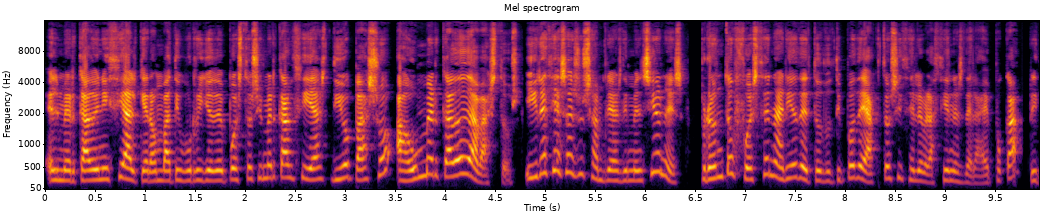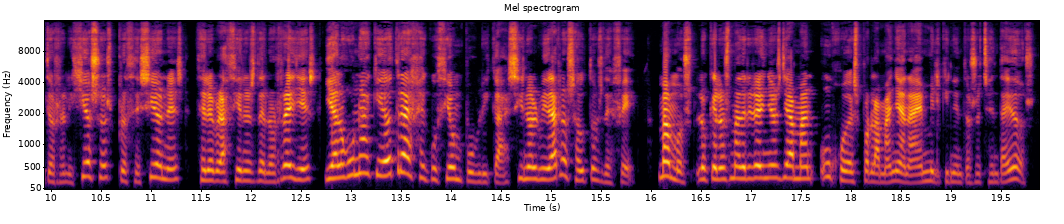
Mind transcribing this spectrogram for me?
El mercado inicial, que era un batiburrillo de puestos y mercancías, dio paso a un mercado de abastos, y gracias a sus amplias dimensiones, pronto fue escenario de todo tipo de actos y celebraciones de la época, ritos religiosos, procesiones, celebraciones de los reyes y alguna que otra ejecución pública, sin olvidar los autos de fe. Vamos, lo que los madrileños llaman un jueves por la mañana en 1582.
